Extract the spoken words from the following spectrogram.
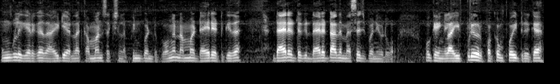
உங்களுக்கு இருக்காத ஐடியா இருந்தால் கமெண்ட் செக்ஷனில் பின் பண்ணிட்டு போங்க. நம்ம டைரக்ட்டுக்கு இதை டைரக்ட்டுக்கு டைரெக்டாக அதை மெசேஜ் பண்ணிவிடுவோம். ஓகேங்களா இப்படி ஒரு பக்கம் போயிட்டுருக்கேன்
